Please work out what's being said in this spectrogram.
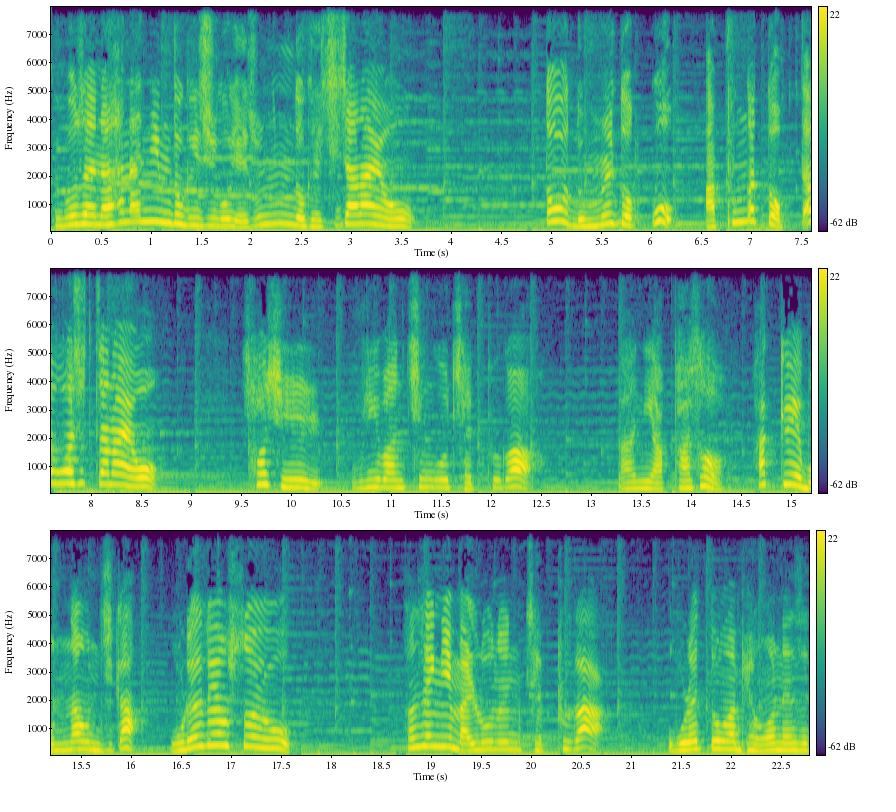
그곳에는 하나님도 계시고 예수님도 계시잖아요. 또 눈물도 없고 아픈 것도 없다고 하셨잖아요. 사실 우리 반 친구 제프가 많이 아파서 학교에 못 나온 지가 오래되었어요. 선생님 말로는 제프가 오랫동안 병원에서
